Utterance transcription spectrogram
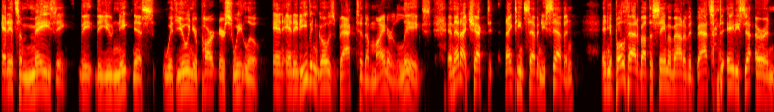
and it's amazing the the uniqueness with you and your partner, Sweet Lou. And and it even goes back to the minor leagues. And then I checked 1977 and you both had about the same amount of at bats in 87 or in,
